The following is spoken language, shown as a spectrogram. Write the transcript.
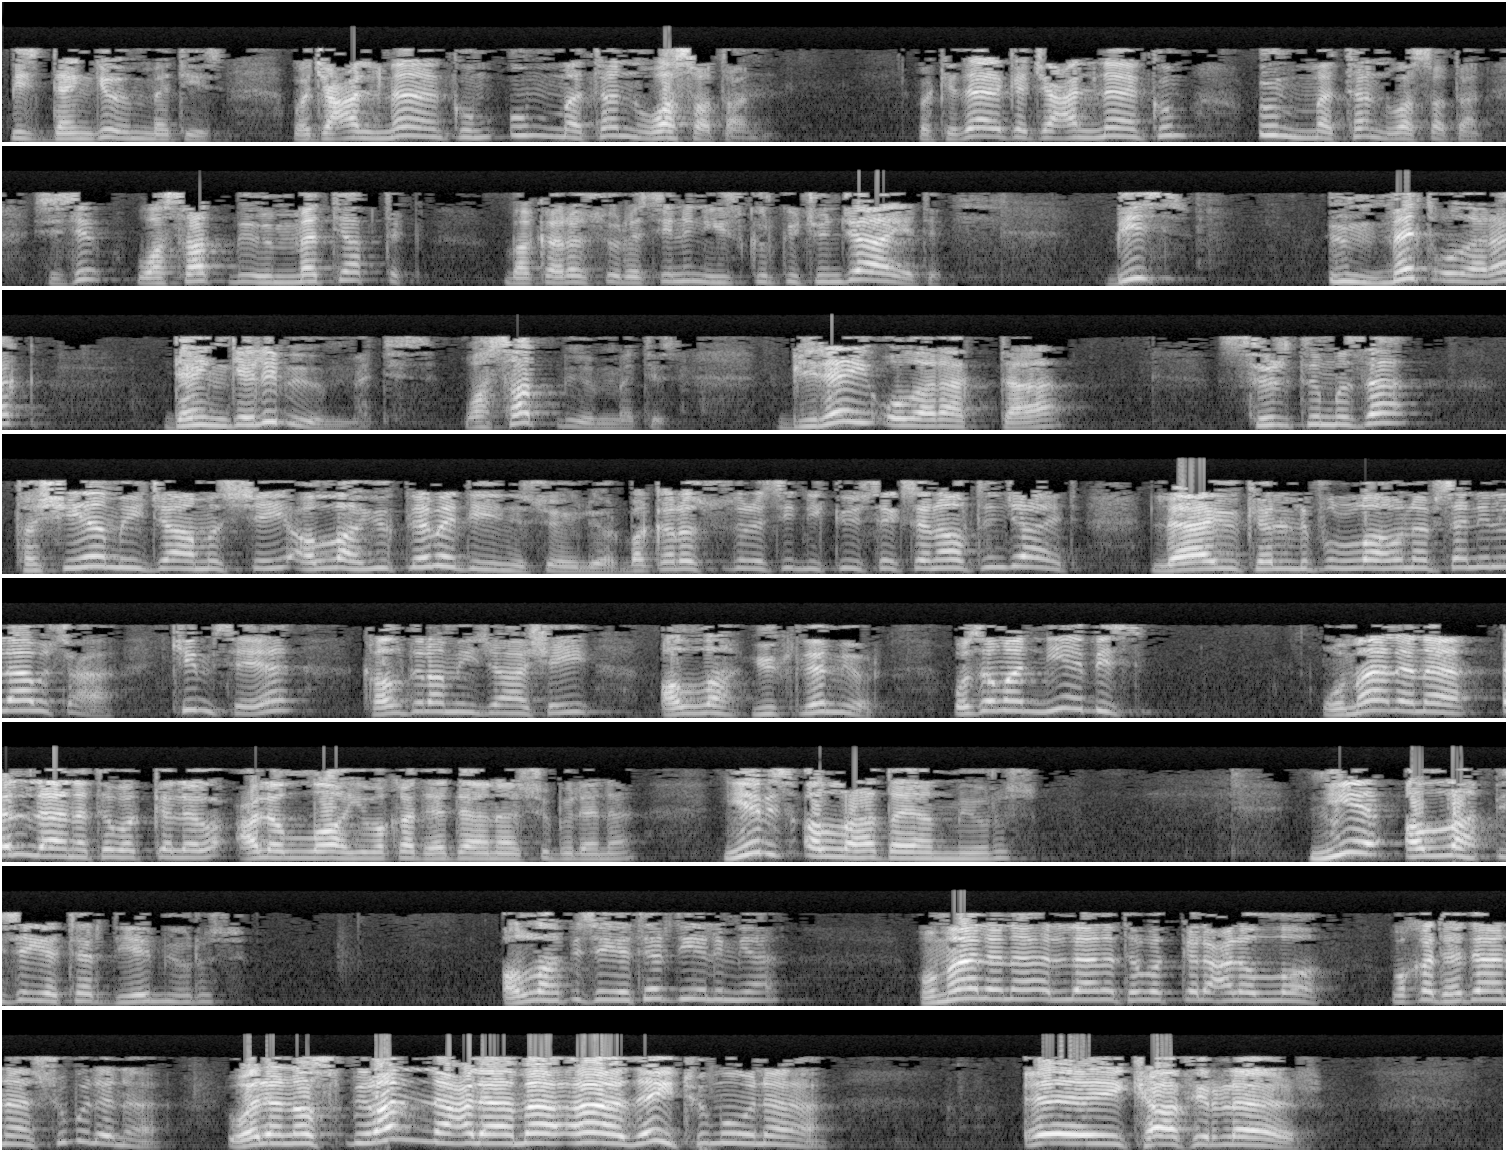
Biz denge ümmetiyiz. Cealnâkum ummeten. Ve kezâlike cealnâkum ummeten vasatan. Sizi vasat bir ümmet yaptık. Bakara suresinin 143. ayeti. Biz ümmet olarak dengeli bir ümmetiz. Vasat bir ümmetiz. Birey olarak da sırtımıza taşıyamayacağımız şeyi Allah yüklemediğini söylüyor. Bakara suresinin 286. ayet. La yükellifullahu nefsen illa vus'a. Kimseye kaldıramayacağı şeyi Allah yüklemiyor. O zaman niye biz وَمَا لَنَا أَلَّا نَتَوَكَّلَ عَلَى اللّٰهِ وَقَدْ هَدَانَا سُبُلَنَا Niye biz Allah'a dayanmıyoruz? Niye Allah bize yeter diyemiyoruz? Allah bize yeter diyelim ya. وَمَا لَنَا أَلَّا نَتَوَكَّلَ عَلَى اللّٰهِ وَقَدْ هَدَانَا سُبُلَنَا وَلَنَصْبِرَنَّ عَلَى مَا آذَيْتُمُونَا Ey kafirler!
